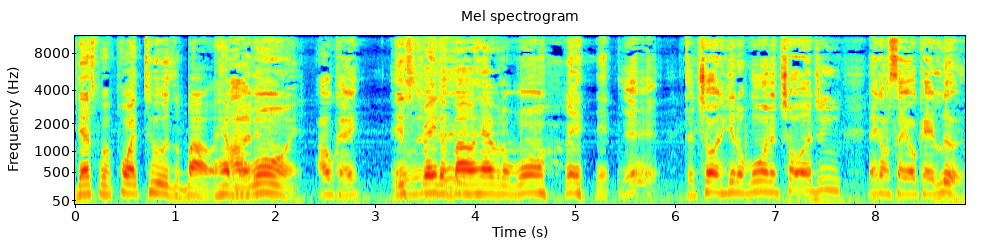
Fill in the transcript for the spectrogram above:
that's what part two is about having a warrant. Okay, it's straight yeah. about having a warrant. yeah, to charge, get a warrant and charge you, they're gonna say, okay, look,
